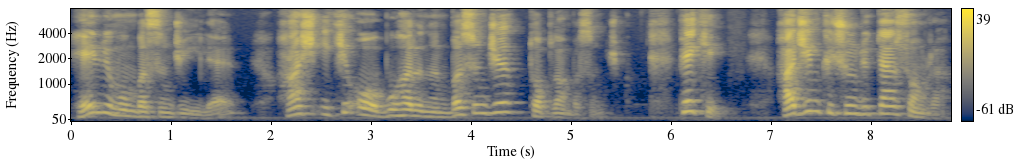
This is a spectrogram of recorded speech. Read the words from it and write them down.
Helyumun basıncı ile H2O buharının basıncı toplam basıncı. Peki hacim küçüldükten sonra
